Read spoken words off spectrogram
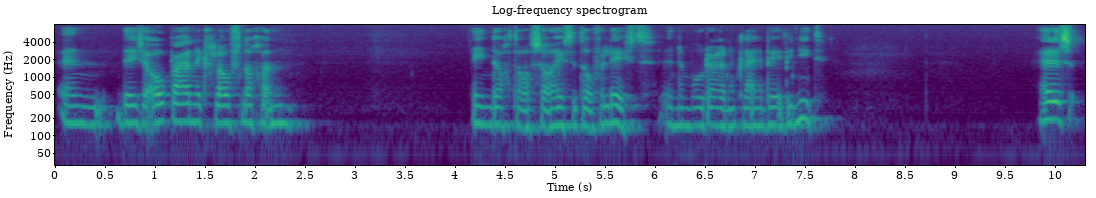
En deze opa en ik geloof nog een één dochter of zo heeft het overleefd. En de moeder en een kleine baby niet. dus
